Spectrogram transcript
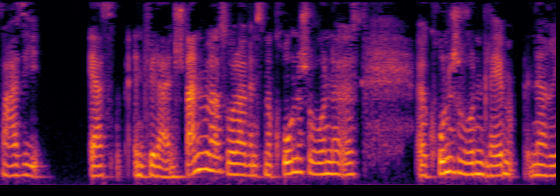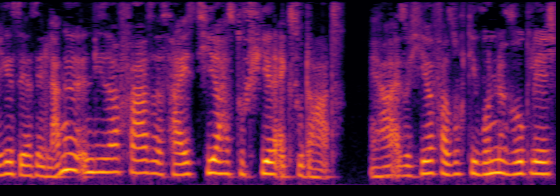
quasi erst entweder entstanden ist oder wenn es eine chronische Wunde ist, äh, chronische Wunden bleiben in der Regel sehr, sehr lange in dieser Phase. Das heißt, hier hast du viel Exudat. Ja, also hier versucht die Wunde wirklich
